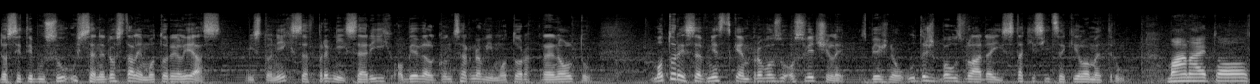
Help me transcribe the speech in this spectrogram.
Do Citybusu už se nedostaly motory Lias. Místo nich se v prvních sériích objevil koncernový motor Renaultu. Motory se v městském provozu osvědčily. S běžnou údržbou zvládají 100 000 kilometrů. Mána je to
